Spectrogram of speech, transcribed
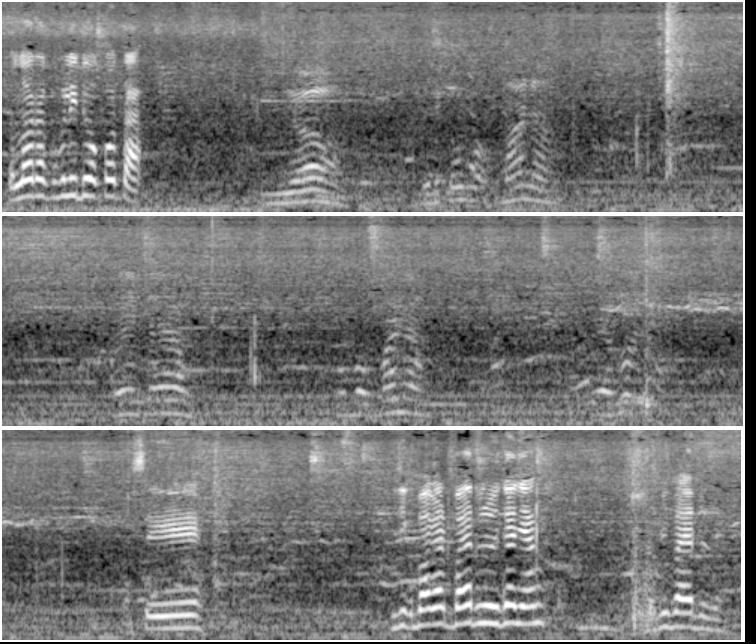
Telur aku beli dua kotak. Iya. Jadi kau mau mana? Eh sayang, mau bawa mana? Ya bu. Masih. Jadi bayar bayar dulu kan yang? Tapi bayar dulu.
